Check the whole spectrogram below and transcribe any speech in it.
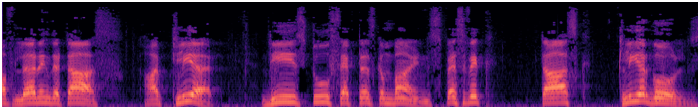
of learning the task are clear these two factors combined specific task clear goals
